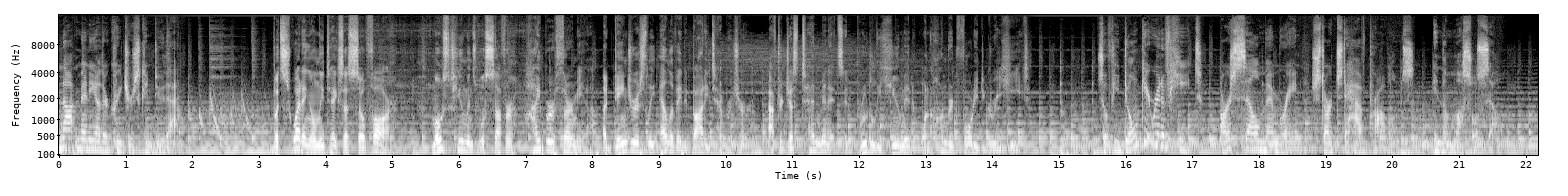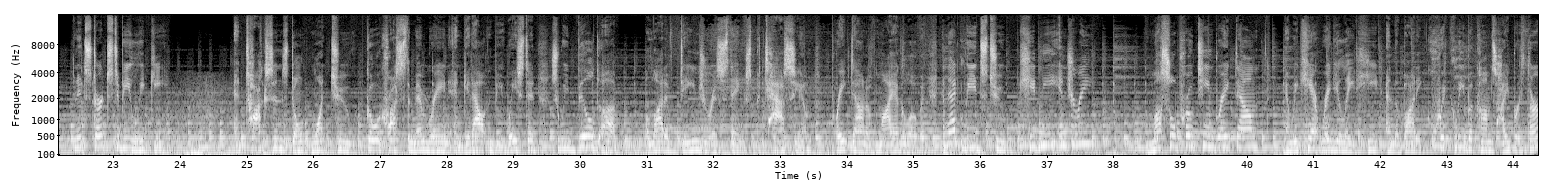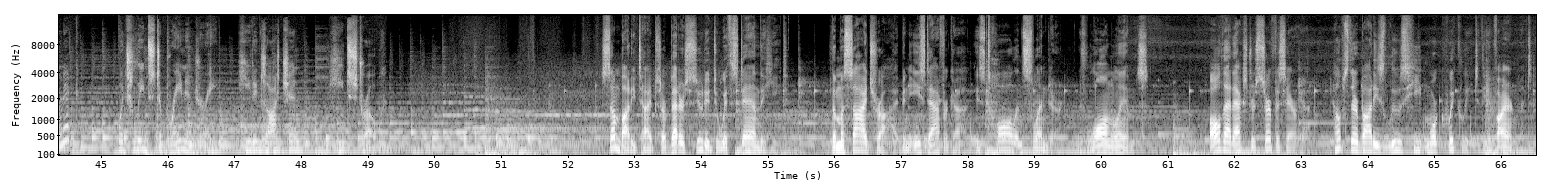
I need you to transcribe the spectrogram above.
Not many other creatures can do that. But sweating only takes us so far. Most humans will suffer hyperthermia, a dangerously elevated body temperature, after just 10 minutes in brutally humid 140 degree heat. So if you don't get rid of heat, our cell membrane starts to have problems in the muscle cell. And it starts to be leaky. And toxins don't want to go across the membrane and get out and be wasted. So we build up a lot of dangerous things, potassium, breakdown of myoglobin, and that leads to kidney injury, muscle protein breakdown, and we can't regulate heat, and the body quickly becomes hyperthermic, which leads to brain injury, heat exhaustion, heat stroke. Some body types are better suited to withstand the heat. The Maasai tribe in East Africa is tall and slender, with long limbs. All that extra surface area helps their bodies lose heat more quickly to the environment.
